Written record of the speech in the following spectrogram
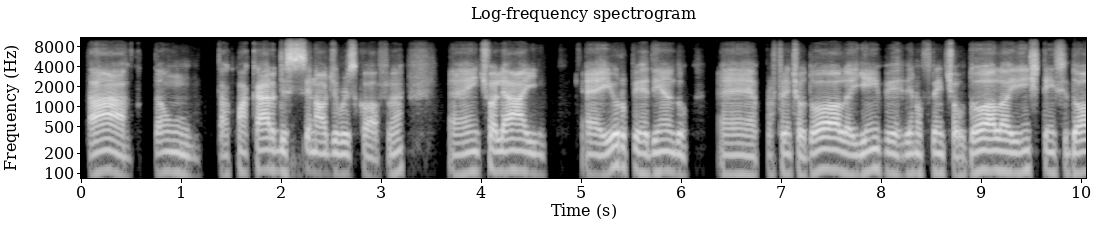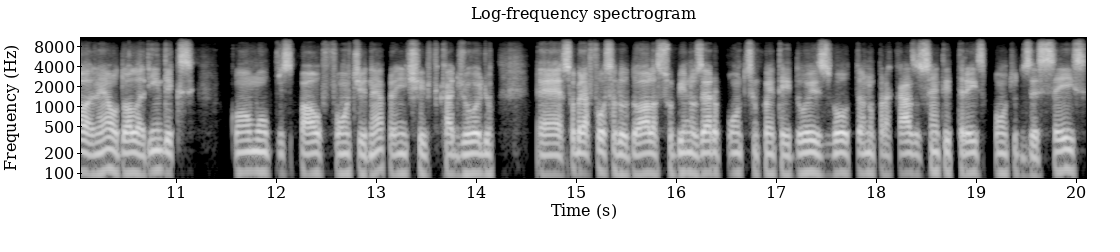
está tão, tá com a cara desse sinal de risk-off. Né? É, a gente olhar aí, é, euro perdendo é, para frente ao dólar, ien perdendo frente ao dólar, e a gente tem esse dólar, né, o dólar index, como principal fonte, né, para a gente ficar de olho é, sobre a força do dólar, subindo 0,52, voltando para casa 103,16.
